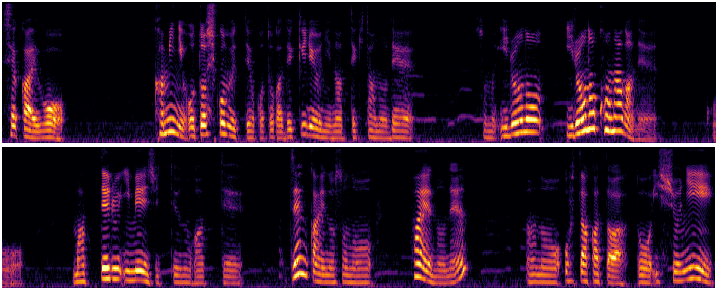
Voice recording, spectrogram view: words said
世界を紙に落とし込むっていうことができるようになってきたのでその色の色の粉がねこう舞ってるイメージっていうのがあって前回のそのファエのねあのお二方と一緒に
